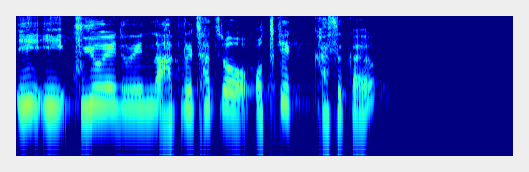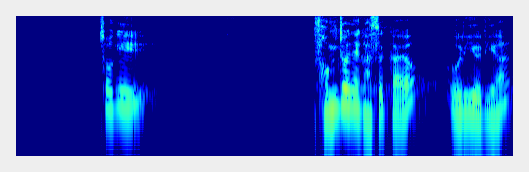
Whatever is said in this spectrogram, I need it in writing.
이, 이 구요에 누인 아기를 찾으러 어떻게 갔을까요? 저기 성전에 갔을까요? 의리의리한?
